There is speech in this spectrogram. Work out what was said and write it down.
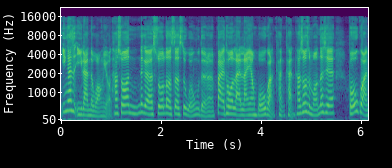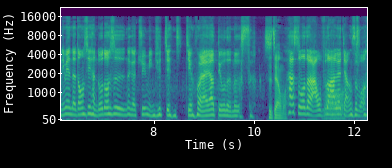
应该是宜兰的网友，他说那个说乐色是文物的人，拜托来南阳博物馆看看。他说什么那些。博物馆里面的东西很多都是那个居民去捡捡回来要丢的垃圾，是这样吗？他说的啦，我不知道他在讲什么。哦、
